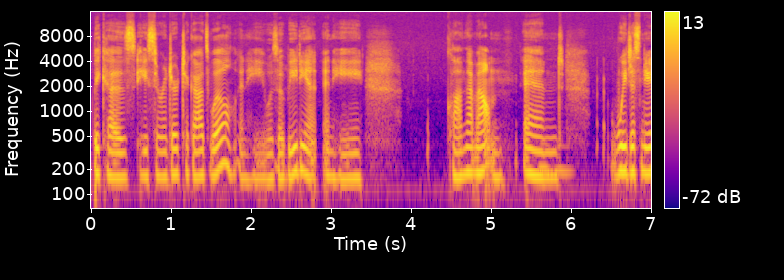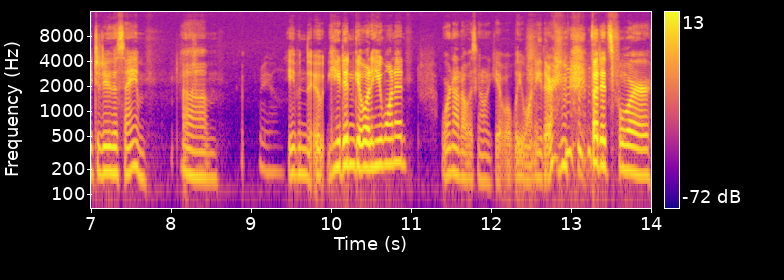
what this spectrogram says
because he surrendered to God's will and he was obedient and he climbed that mountain. And we just need to do the same. Um, Yeah. even though he didn't get what he wanted, we're not always going to get what we want either. but it's for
